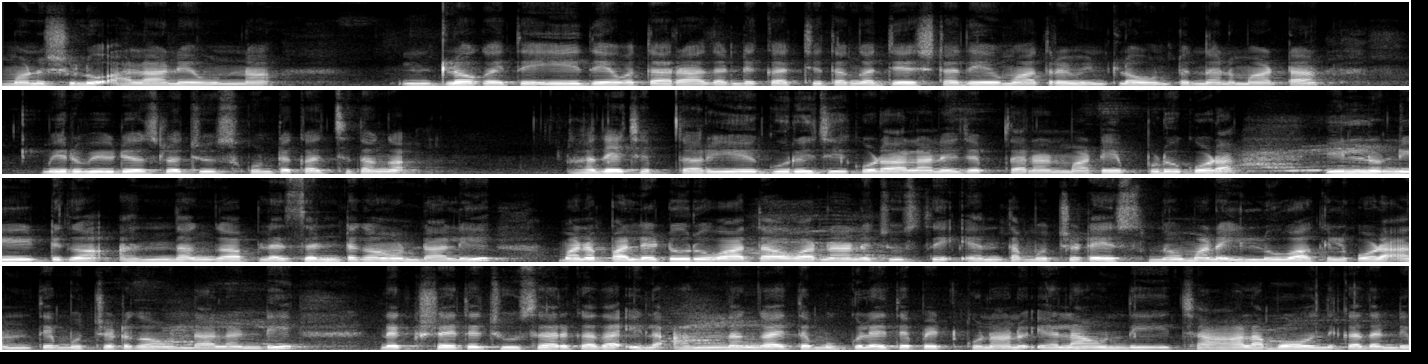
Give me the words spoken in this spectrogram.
మనుషులు అలానే ఉన్నా ఇంట్లోకైతే ఏ దేవత రాదండి. ఖచ్చితంగా జ్యేష్ఠదేవి మాత్రం ఇంట్లో ఉంటుందన్నమాట. మీరు వీడియోస్లో చూసుకుంటే ఖచ్చితంగా అదే చెప్తారు. ఏ గురూజీ కూడా అలానే చెప్తారనమాట ఎప్పుడు కూడా ఇల్లు నీట్గా అందంగా ప్లెజెంట్గా ఉండాలి. మన పల్లెటూరు వాతావరణాన్ని చూస్తే ఎంత ముచ్చట వేస్తుందో మన ఇల్లు వాకిలు కూడా అంతే ముచ్చటగా ఉండాలండి. నెక్స్ట్ అయితే చూశారు కదా ఇలా అందంగా అయితే ముగ్గులు అయితే పెట్టుకున్నాను. ఎలా ఉంది? చాలా బాగుంది కదండి.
